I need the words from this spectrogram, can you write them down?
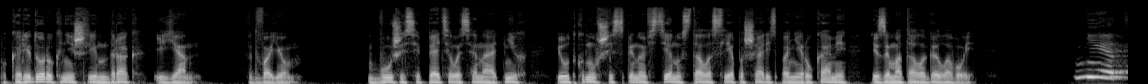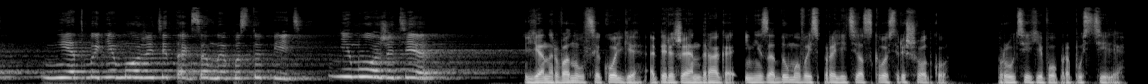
По коридору к ней шли Ндрак и Ян, вдвоем. В ужасе пятилась она от них и, уткнувшись спиной в стену, стала слепо шарить по ней руками и замотала головой. «Нет, нет, вы не можете так со мной поступить! Не можете!» Ян рванулся к Ольге, опережая Андрага, и, не задумываясь, пролетел сквозь решетку. Прутья его пропустили.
